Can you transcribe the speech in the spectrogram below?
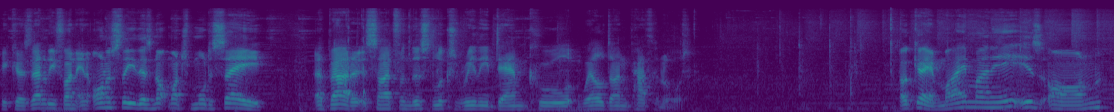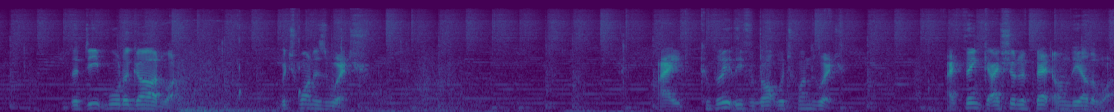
Because that'll be fun, and honestly, there's not much more to say about it, aside from this looks really damn cool. Well done, Pathonaut. Okay, my money is on the Deepwater Guard one. Which one is which? I completely forgot which one's which. I think I should have bet on the other one.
